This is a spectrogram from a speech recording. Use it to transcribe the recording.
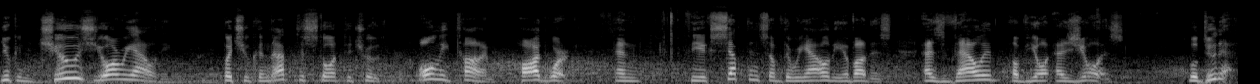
you can choose your reality, but you cannot distort the truth. Only time, hard work, and the acceptance of the reality of others as valid of your as yours will do that.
